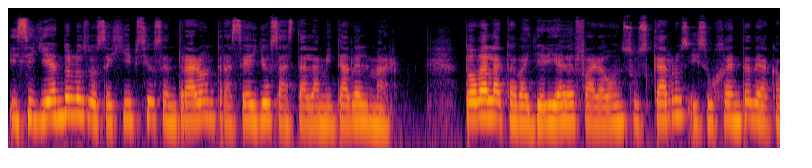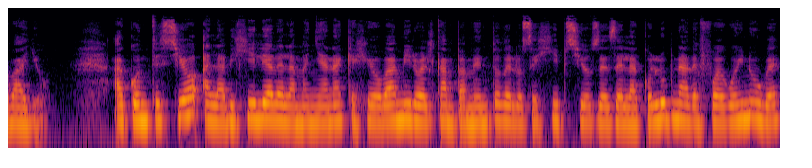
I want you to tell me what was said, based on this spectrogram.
Y siguiéndolos los egipcios entraron tras ellos hasta la mitad del mar, toda la caballería de Faraón, sus carros y su gente de a caballo. Aconteció a la vigilia de la mañana que Jehová miró el campamento de los egipcios desde la columna de fuego y nube,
